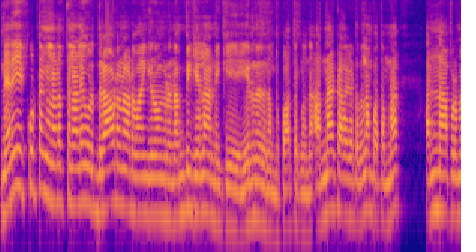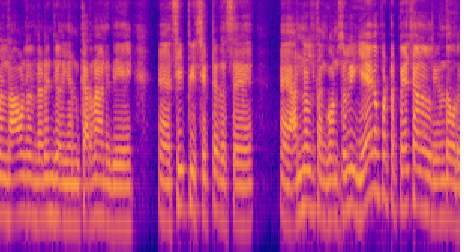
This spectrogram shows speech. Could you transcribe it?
நிறைய கூட்டங்கள் நடத்தினாலே ஒரு திராவிட நாடு வாங்கிடுவோங்கிற நம்பிக்கையெல்லாம் அன்னைக்கு இருந்தது நம்ம பார்த்துருக்கோம் அண்ணா காலகட்டத்திலாம் பார்த்தோம்னா அண்ணா அப்புறமேல் நாவலர் நெடுஞ்செழியன் கருணாநிதி சிபி சிட்டரசு அண்ணல் தங்கம்னு சொல்லி ஏகப்பட்ட பேச்சாளர்கள் இருந்த ஒரு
